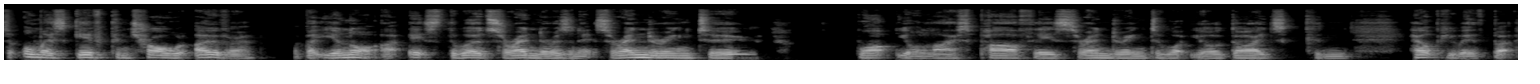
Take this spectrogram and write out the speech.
to almost give control over, but you're not. Uh, it's the word surrender, isn't it? Surrendering to what your life's path is, surrendering to what your guides can help you with. But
